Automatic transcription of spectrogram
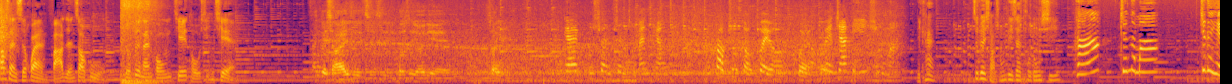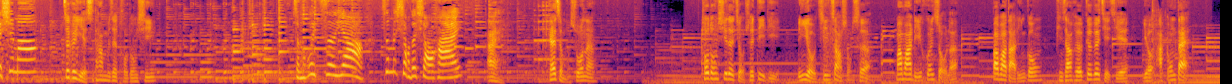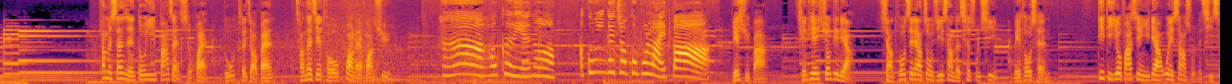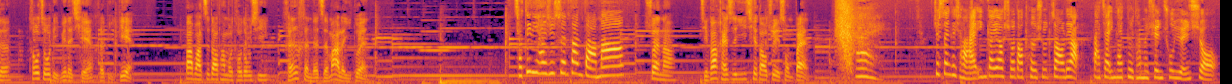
发展迟缓，乏人照顾，九岁男童街头行窃。三个小孩子其实都是有点算，应该不算正常，蛮挑剔。爆粗口会哦，会会家庭因素嘛。你看，这对小兄弟在偷东西。啊，真的吗？这个也是吗？这个也是他们在偷东西。怎么会这样？这么小的小孩，哎，该怎么说呢？偷东西的九岁弟弟领有金藏手册，妈妈离婚走了，爸爸打零工，平常和哥哥姐姐由阿公带。他们三人都因发展迟缓，读特教班，常在街头晃来晃去。啊，好可怜哦！阿公应该照顾不来吧？也许吧。前天兄弟俩想偷这辆重机上的测速器，没偷成。弟弟又发现一辆未上锁的汽车，偷走里面的钱和笔电。爸爸知道他们偷东西，狠狠地责骂了一顿。小弟弟还是算犯法吗？算啊，警方还是一切到罪送办。唉，这三个小孩应该要受到特殊照料，大家应该对他们伸出援手。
